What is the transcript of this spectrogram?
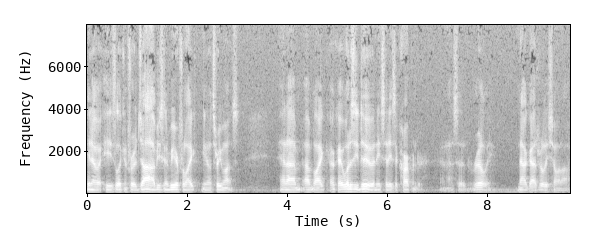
you know, he's looking for a job. He's going to be here for like you know three months." And I'm I'm like, "Okay, what does he do?" And he said, "He's a carpenter." And I said, "Really?" Now God's really showing off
